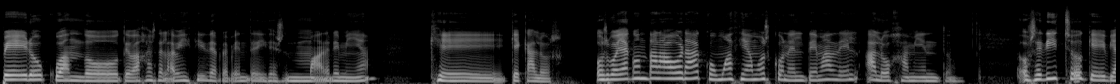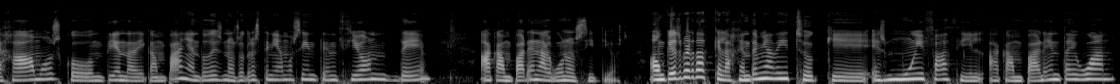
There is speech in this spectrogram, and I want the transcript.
pero cuando te bajas de la bici de repente dices, madre mía, qué, qué calor. Os voy a contar ahora cómo hacíamos con el tema del alojamiento. Os he dicho que viajábamos con tienda de campaña, entonces nosotros teníamos intención de acampar en algunos sitios. Aunque es verdad que la gente me ha dicho que es muy fácil acampar en Taiwán,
